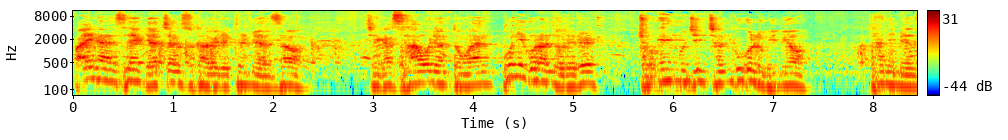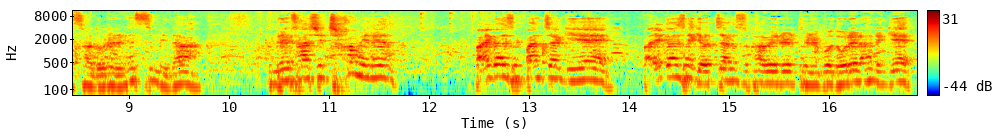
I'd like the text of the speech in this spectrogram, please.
빨간색 엿장수 가위를 들면서 제가 4, 5년 동안 뿌니고란 노래를 조갱무진 전국을 누비며 다니면서 노래를 했습니다. 근데 사실 처음에는 빨간색 반짝이에 빨간색 엿장수 가위를 들고 노래를 하는 게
